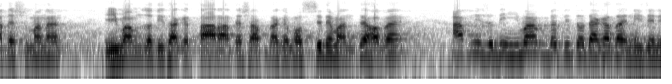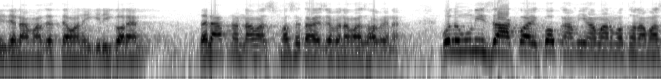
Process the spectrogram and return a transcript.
আদেশ মানে ইমাম যদি থাকে, তার আদেশ আপনাকে মসজিদে মানতে হবে। আপনি যদি ইমাম ব্যতীত দেখা যায় নিজে নিজে নামাজের দেওয়ানিগিরি করেন, তাহলে আপনার নামাজ ফাঁসেটা হয়ে যাবে, নামাজ হবে না। বলে উনি যা কয় কোক, আমি আমার মতো নামাজ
